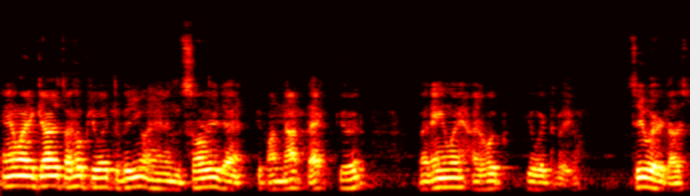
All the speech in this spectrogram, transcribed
Anyway, guys, I hope you liked the video, and sorry that if I'm not that good. But anyway, I hope you liked the video. See you later, guys.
